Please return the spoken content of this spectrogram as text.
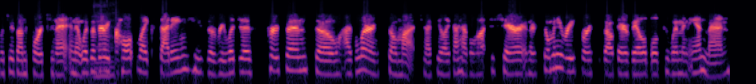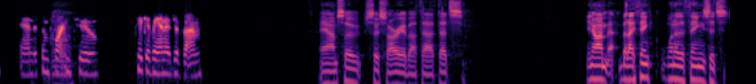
which is unfortunate, and it was a very Yeah. cult-like setting. He's a religious person, so I've learned so much. I feel like I have a lot to share, and there's so many resources out there available to women and men, and it's important to take advantage of them. Yeah, I'm so so sorry about that. That's you know, I'm but I think one of the things that's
